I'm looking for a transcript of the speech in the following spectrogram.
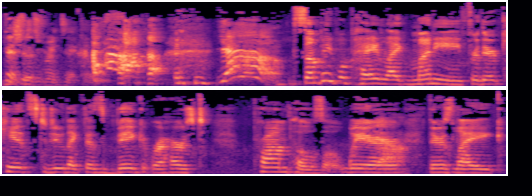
This should- is ridiculous. Yeah. Some people pay like money for their kids to do like this big rehearsed promposal where Yeah. there's like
